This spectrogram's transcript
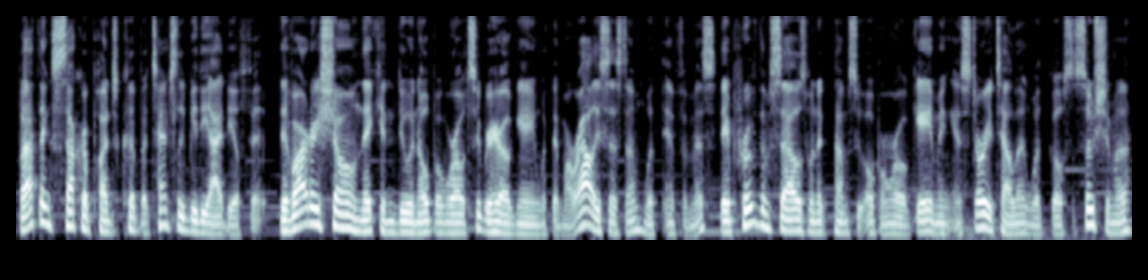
but I think Sucker Punch could potentially be the ideal fit. They've already shown they can do an open world superhero game with the morality system with Infamous. They proved themselves when it comes to open world gaming and storytelling with Ghost of Tsushima,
